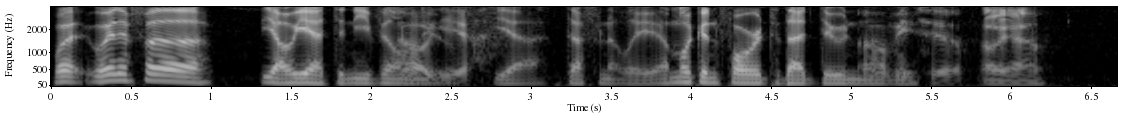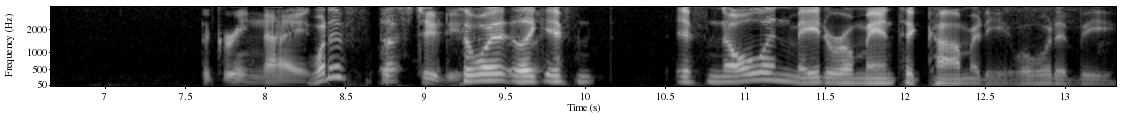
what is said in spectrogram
What what if uh yeah, oh yeah, Denis Villeneuve. yeah. yeah, definitely. I'm looking forward to that Dune Oh, movie. me too. Oh yeah. The Green Knight. What if The uh, studio, So what like if if Nolan made a romantic comedy, what would it be?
